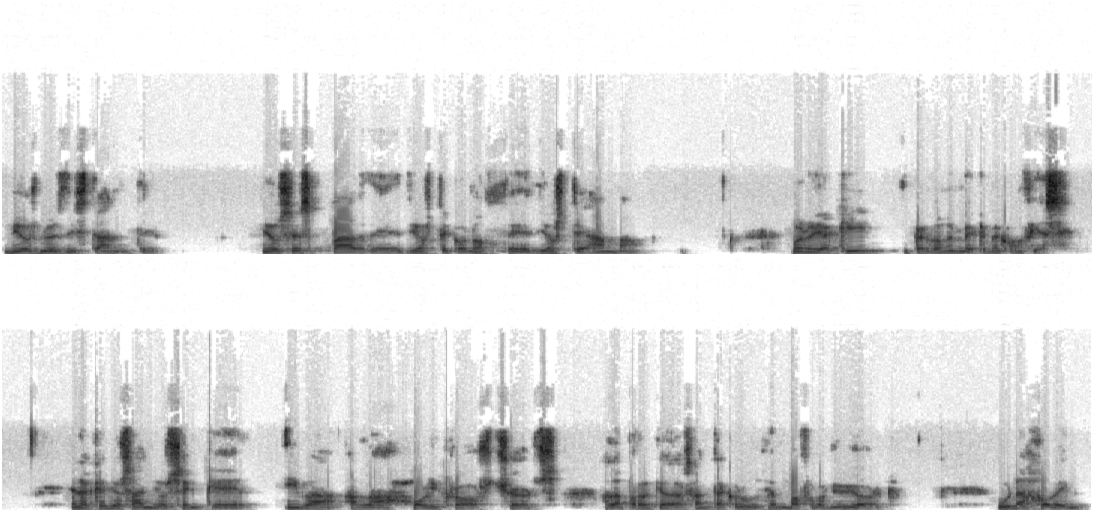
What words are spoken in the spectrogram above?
Dios no es distante, Dios es Padre, Dios te conoce, Dios te ama. Bueno, y aquí, perdónenme que me confiese. En aquellos años en que iba a la Holy Cross Church, a la parroquia de la Santa Cruz en Buffalo, New York, una joven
